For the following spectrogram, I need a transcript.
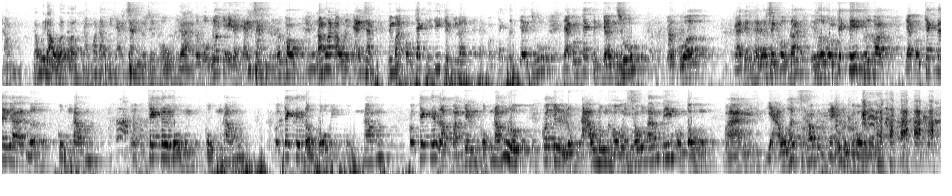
nóng. Nóng cái đầu hả con? Nóng ở đầu là giảng sanh rồi sư phụ. Dạ. sư phụ nói vậy là giảng sanh rồi đó con. Nóng ở đầu là giảng sanh nhưng mà con chắc cái dưới chân lên hay là con chắc từ trên xuống. Dạ con chắc từ trên xuống. Cho của dạ thì đó sư phụ nói. Thì thôi con chắc tiếp thử coi. Dạ con chắc tới uh, ngực cũng nóng. Rồi con chắc tới bụng cũng nóng. Con chắc tới đầu gối cũng nóng. Con chắc tới lòng bàn chân cũng nóng luôn. Coi như là lục đạo luân hồi sau 8 tiếng con tụng. Bà đi dạo hết sáu đường nẻo luân hồi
